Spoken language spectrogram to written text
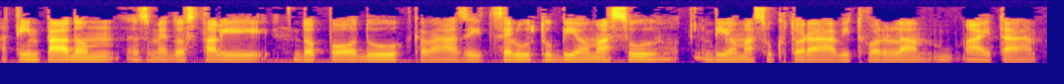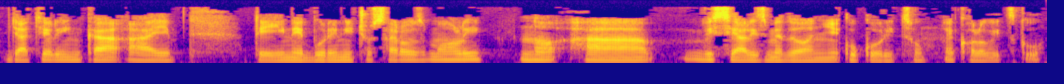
a tým pádom sme dostali do pôdu kvázi celú tú biomasu, biomasu, ktorá vytvorila aj tá ďatelinka, aj tie iné buriny, čo sa rozmohli. No a vysiali sme doň kukuricu ekologickú.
